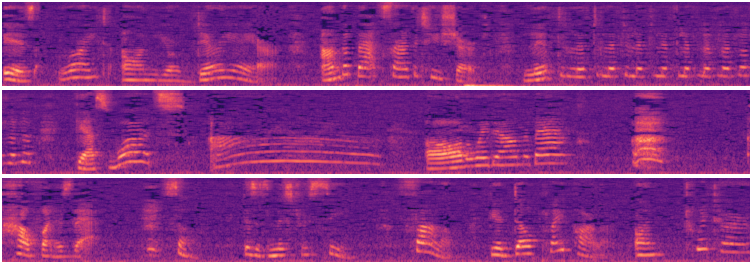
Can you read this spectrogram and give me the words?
is right on your derriere, on the back side of the t-shirt. Lift, lift, lift, lift, lift, lift, lift, lift, lift, lift, lift. Guess what? Ah, all the way down the back. How fun is that? So, this is Mistress C. Follow the Adult Play Parlor on Twitter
